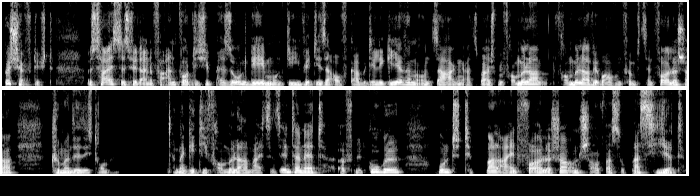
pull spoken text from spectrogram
beschäftigt. Es das heißt, es wird eine verantwortliche Person geben und die wird diese Aufgabe delegieren und sagen als Beispiel Frau Müller, Frau Müller, wir brauchen 15 Feuerlöscher, kümmern Sie sich drum. Und dann geht die Frau Müller meist ins Internet, öffnet Google und tippt mal ein Feuerlöscher und schaut, was so passiert.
